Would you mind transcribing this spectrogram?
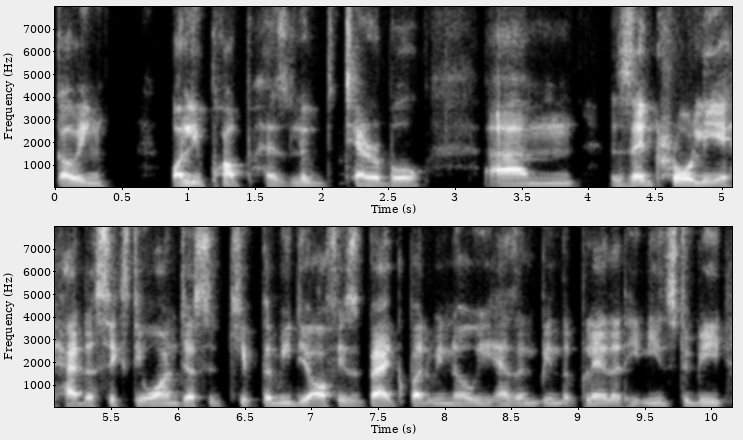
going. Ollie Pope has looked terrible. Um, Zak Crawley had a 61 just to keep the media off his back, but we know he hasn't been the player that he needs to be.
